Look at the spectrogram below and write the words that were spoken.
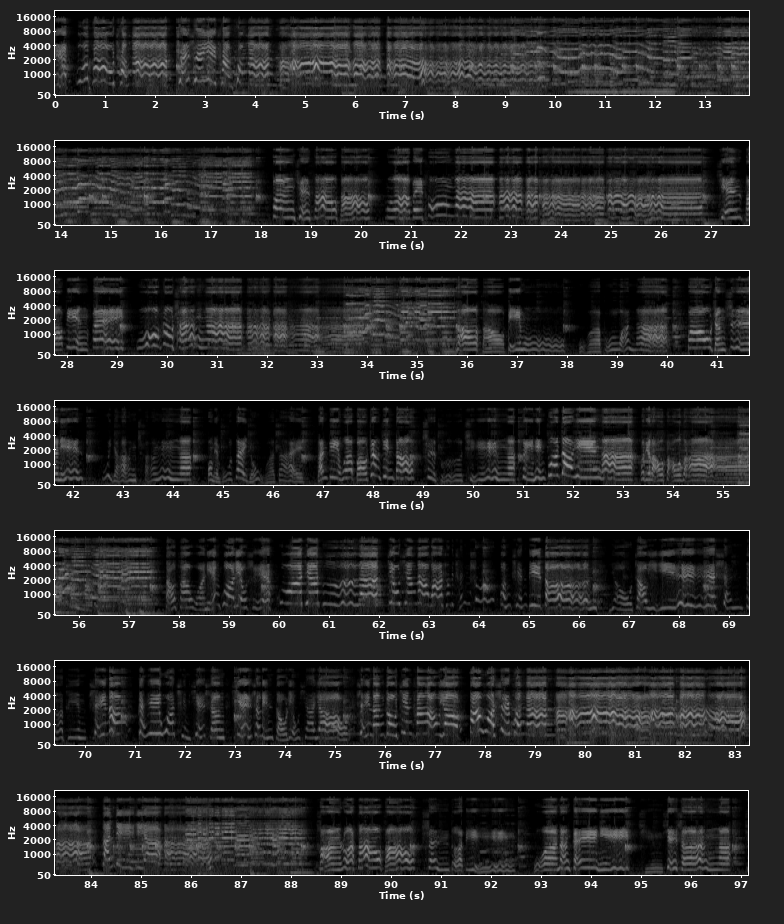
后面不再有我在，三弟我保证尽到是子情啊，对您多照应啊，我的老嫂子。嫂嫂，我年过六十，花甲子啊，就像那瓦上的陈霜，风前的灯。有朝一日身得病，谁能给我请先生？先生临走留下药，谁能够见他熬药，把我侍奉啊啊啊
